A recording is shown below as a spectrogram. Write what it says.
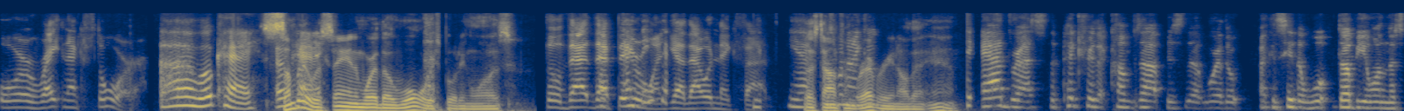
or right next door. Oh, okay. Somebody okay. was saying where the Woolworths building was. So that that I- I bigger think one, that- yeah, that would make sense. Yeah. That's 'cause down from I Reverie and all that. Yeah. The address, the picture that comes up is the where the I can see the w- W on the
